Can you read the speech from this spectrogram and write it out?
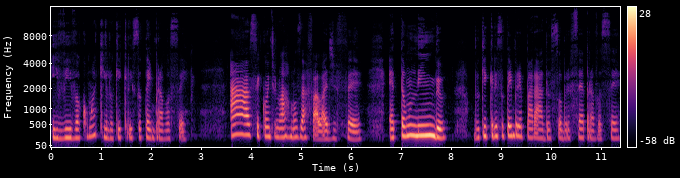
e viva com aquilo que Cristo tem para você. Ah, se continuarmos a falar de fé, é tão lindo do que Cristo tem preparado sobre fé para você.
